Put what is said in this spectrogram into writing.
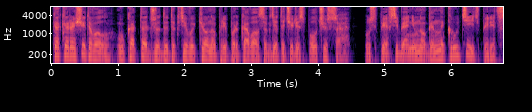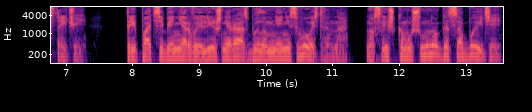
Как и рассчитывал, у коттеджа детектива Кёна припарковался где-то через полчаса, успев себя немного накрутить перед встречей. Трепать себе нервы лишний раз было мне не свойственно, но слишком уж много событий,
